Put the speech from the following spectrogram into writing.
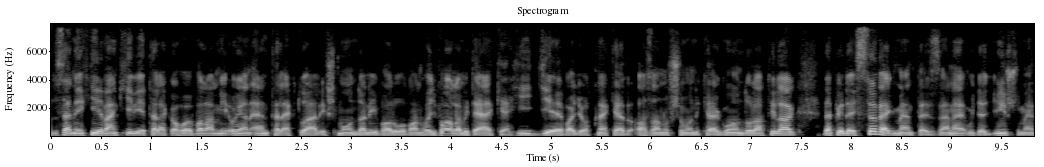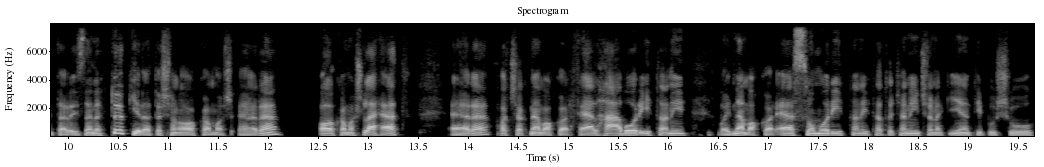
zenék nyilván kivételek, ahol valami olyan intellektuális mondani való van, hogy valamit el kell higgyél, vagy ott neked azonosulni kell gondolatilag, de például egy szövegmentes zene, ugye egy instrumentális zene tökéletesen alkalmas erre, alkalmas lehet erre, ha csak nem akar felháborítani, vagy nem akar elszomorítani, tehát hogyha nincsenek ilyen típusú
